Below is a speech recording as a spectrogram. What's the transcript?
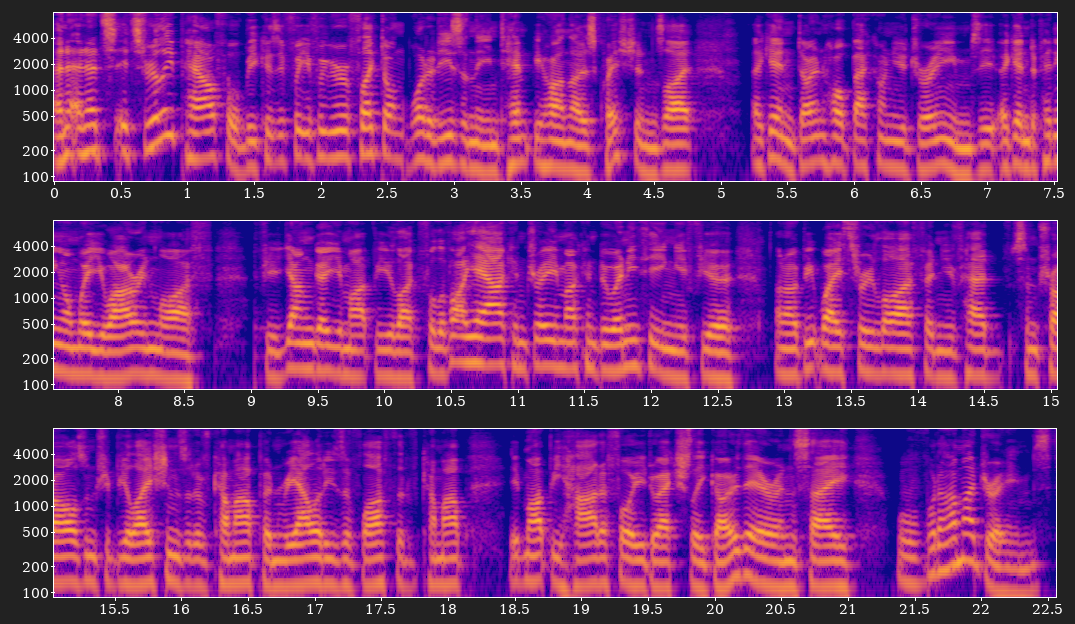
And and it's it's really powerful because if we if we reflect on what it is and the intent behind those questions, like again, don't hold back on your dreams. Again, depending on where you are in life, if you're younger, you might be like full of, oh yeah, I can dream, I can do anything. If you're, I know, a bit way through life and you've had some trials and tribulations that have come up and realities of life that have come up, it might be harder for you to actually go there and say, well, what are my dreams?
